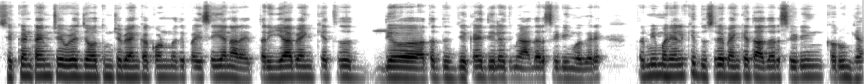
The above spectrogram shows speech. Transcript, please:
सेकंड टाइमच्या वेळेस जेव्हा तुमच्या बँक अकाउंटमध्ये पैसे येणार आहेत तर या बँकेचं दे- आता जे काही दिलं तुम्ही आधार सीडिंग वगैरे तर मी म्हणेल की दुसऱ्या बँकेत आधार सीडिंग करून घ्या.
